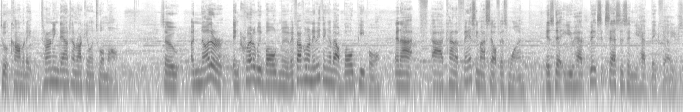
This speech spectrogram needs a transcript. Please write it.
to accommodate turning downtown Rock Hill into a mall. So another incredibly bold move. If I've learned anything about bold people, and I, I kind of fancy myself as one, is that you have big successes and you have big failures.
